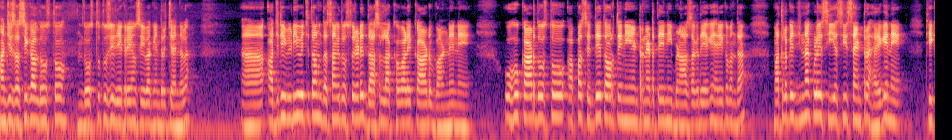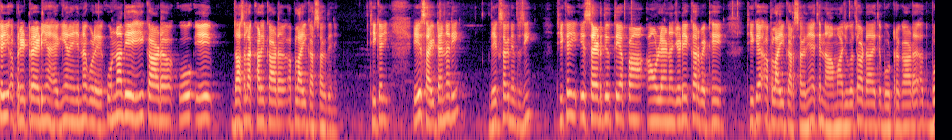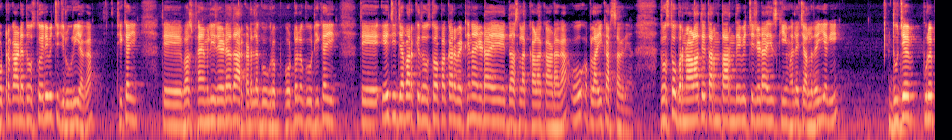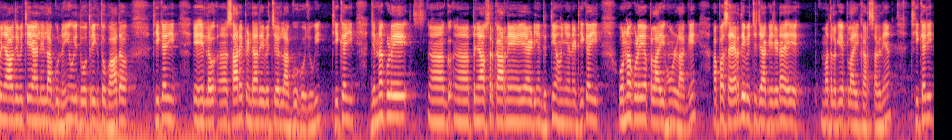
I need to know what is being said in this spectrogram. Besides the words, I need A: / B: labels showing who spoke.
A: ਹਾਂਜੀ, ਸਤਿ ਸ਼੍ਰੀ ਅਕਾਲ ਦੋਸਤੋ। ਦੋਸਤੋ, ਤੁਸੀਂ ਦੇਖ ਰਹੇ ਹੋ ਸੇਵਾ ਕੇਂਦਰ ਚੈਨਲ। ਅੱਜ ਦੀ ਵੀਡੀਓ ਵਿੱਚ ਤੁਹਾਨੂੰ ਦੱਸਾਂਗੇ ਦੋਸਤੋ, ਜਿਹੜੇ 10 ਲੱਖ ਵਾਲੇ ਕਾਰਡ ਬਣਨੇ ਨੇ, ਉਹ ਕਾਰਡ ਦੋਸਤੋ ਆਪਾਂ ਸਿੱਧੇ ਤੌਰ ਤੇ ਨਹੀਂ, ਇੰਟਰਨੈਟ ਤੇ ਨਹੀਂ ਬਣਾ ਸਕਦੇ ਹੈਗੇ ਹਰੇਕ ਬੰਦਾ। ਮਤਲਬ ਕਿ ਜਿਨ੍ਹਾਂ ਕੋਲੇ ਸੀਐਸਸੀ ਸੈਂਟਰ ਹੈਗੇ ਨੇ, ਠੀਕ ਹੈ ਜੀ, ਆਪਰੇਟਰ ਆਈਡੀਆਂ ਹੈਗੀਆਂ ਨੇ ਜਿਨ੍ਹਾਂ ਕੋਲੇ, ਉਹਨਾਂ ਦੇ ਹੀ ਕਾਰਡ, ਉਹ ਇਹ 10 ਲੱਖ ਵਾਲੇ ਕਾਰਡ ਅਪਲਾਈ ਕਰ ਸਕਦੇ ਨੇ। ਠੀਕ ਹੈ ਜੀ, ਇਹ ਸਾਈਟ ਹੈ ਇਹਨਾਂ ਦੀ, ਦੇਖ ਸਕਦੇ ਹੋ ਤੁਸੀਂ। ਠੀਕ ਹੈ ਜੀ, ਇਸ ਸਾਈਟ ਦੇ ਉੱਤੇ ਆਪਾਂ ਆਨਲਾਈਨ ਜਿਹੜੇ ਘਰ ਬੈਠੇ, ਠੀਕ ਹੈ ਅਪਲਾਈ ਕਰ ਸਕਦੇ ਹਾਂ। ਇੱਥੇ ਨਾਮ ਆ ਜਾਊਗਾ ਤੁਹਾਡਾ, ਇੱਥੇ ਵੋਟਰ ਕਾਰਡ ਵੋਟਰ ਕਾਰਡ ਹੈ ਦੋਸਤੋ, ਇਹਦੇ ਵਿੱਚ ਜ਼ਰੂਰੀ ਹੈਗਾ, ਠੀਕ ਹੈ ਜੀ। ਤੇ ਬਸ ਫੈਮਿਲੀ ਰੇਡ ਆਧਾਰ ਕਾਰਡ ਲੱਗੂ ਗਰੁੱਪ ਫੋਟੋ ਲੱਗੂ, ਠੀਕ ਹੈ ਜੀ। ਤੇ ਇਹ ਚੀਜ਼ਾਂ ਭਰ ਕੇ ਦੋਸਤੋ, ਆਪਾਂ ਘਰ ਬੈਠੇ ਨਾ ਜਿਹੜਾ ਇਹ 10 ਲੱਖ ਵਾਲਾ ਕਾਰਡ ਹੈਗਾ, ਉਹ ਅਪਲਾਈ ਕਰ ਸਕਦੇ ਹਾਂ। ਦੋਸਤੋ, ਬਰਨਾਲਾ ਤੇ ਤਰਨਤਾਰਨ ਦੇ ਵਿੱਚ ਜਿਹੜਾ ਇਹ ਸਕੀਮ ਹਲੇ ਚੱਲ ਰਹੀ ਹੈਗੀ ਦੂਜੇ ਪੂਰੇ ਪੰਜਾਬ ਦੇ ਵਿੱਚ ਇਹ ਹਾਲੇ ਲਾਗੂ ਨਹੀਂ ਹੋਈ 2 ਤਰੀਕ ਤੋਂ ਬਾਅਦ, ਠੀਕ ਹੈ ਜੀ, ਇਹ ਲ- ਸਾਰੇ ਪਿੰਡਾਂ ਦੇ ਵਿੱਚ ਲਾਗੂ ਹੋ ਜੂਗੀ ਠੀਕ ਹੈ ਜੀ। ਜਿਨ੍ਹਾਂ ਕੋਲੇ ਗ- ਪੰਜਾਬ ਸਰਕਾਰ ਨੇ ਇਹ ਆਈਡੀਆਂ ਦਿੱਤੀਆਂ ਹੋਈਆਂ ਨੇ, ਠੀਕ ਹੈ ਜੀ, ਉਹਨਾਂ ਕੋਲੇ ਅਪਲਾਈ ਹੋਣ ਲੱਗ ਗਏ ਆਪਾਂ ਸ਼ਹਿਰ ਦੇ ਵਿੱਚ ਜਾ ਕੇ ਜਿਹੜਾ ਇਹ, ਮਤਲਬ ਕਿ ਅਪਲਾਈ ਕਰ ਸਕਦੇ ਹਾਂ, ਠੀਕ ਹੈ ਜੀ।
